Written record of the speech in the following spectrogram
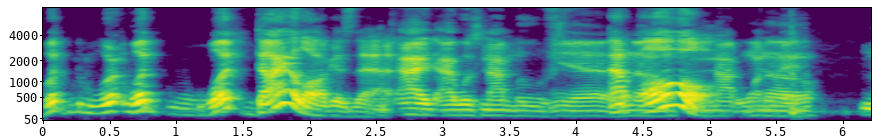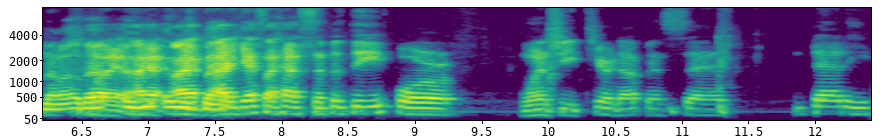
What what what what dialogue is that? I I was not moved Yeah. At no, all? Not one No. bit. No, that Like, it, I, I, I guess I had sympathy for when she teared up and said, "Daddy,"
